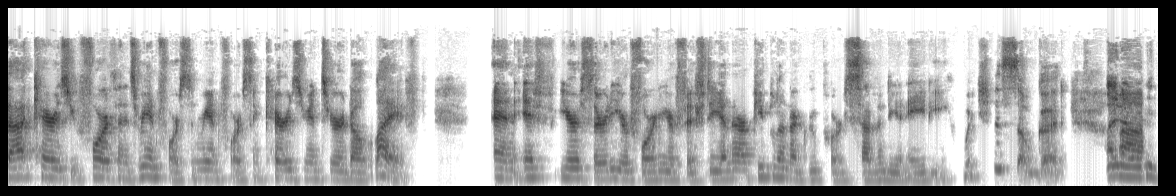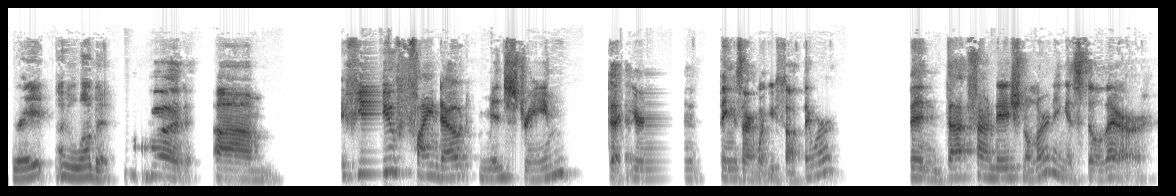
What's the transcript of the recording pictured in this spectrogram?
that carries you forth and it's reinforced and reinforced and carries you into your adult life. And if you're 30 or 40 or 50, and there are people in our group who are 70 and 80, which is so good. I know, um, great. I love it. Good. Um, if you find out midstream that your things aren't what you thought they were, then that foundational learning is still there.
